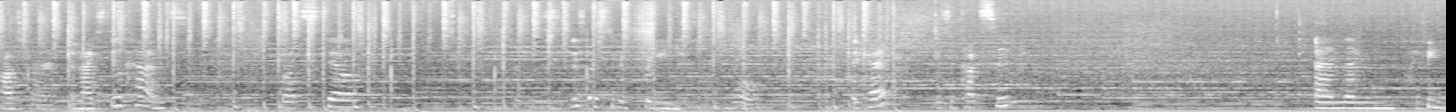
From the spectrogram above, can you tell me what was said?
pass her, and I still can't. But still, this is to be pretty. Whoa. Okay, it's a cutscene, and then I think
